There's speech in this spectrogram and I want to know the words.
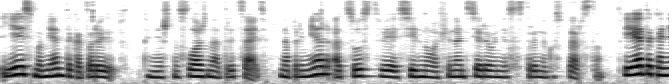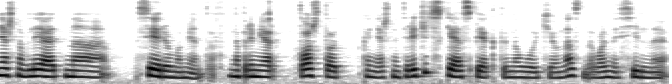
есть моменты, которые, конечно, сложно отрицать. Например, отсутствие сильного финансирования со стороны государства. И это, конечно, влияет на серию моментов. Например, то, что, конечно, теоретические аспекты науки у нас довольно сильные,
